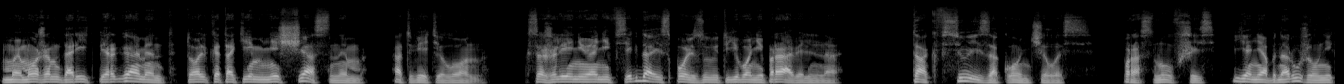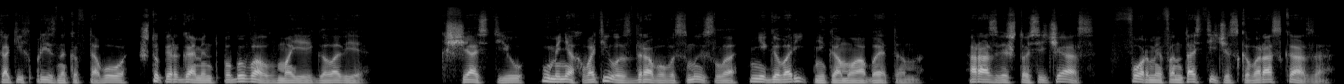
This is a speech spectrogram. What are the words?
Мы можем дарить пергамент только таким несчастным, ответил он. К сожалению, они всегда используют его неправильно. Так все и закончилось. Проснувшись, я не обнаружил никаких признаков того, что пергамент побывал в моей голове. К счастью, у меня хватило здравого смысла не говорить никому об этом. Разве что сейчас, в форме фантастического рассказа.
